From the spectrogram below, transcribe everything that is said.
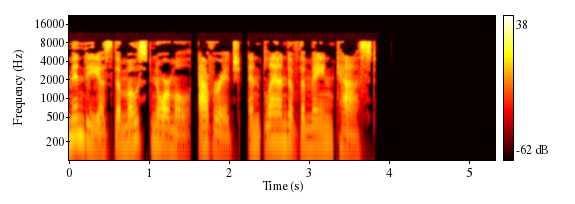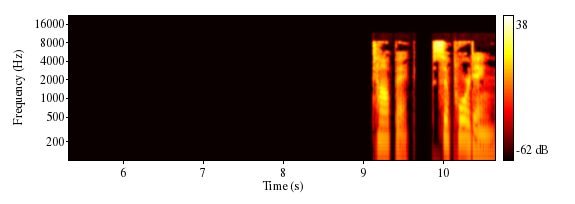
Mindy is the most normal, average, and bland of the main cast. Topic: Supporting.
